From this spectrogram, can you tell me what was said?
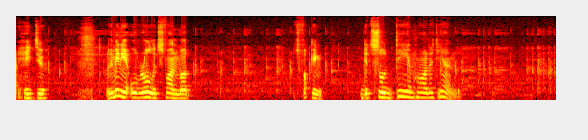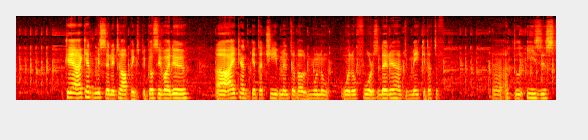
I hate you. The mini overall it's fun, but it's fucking gets so damn hard at the end. Okay, I can't miss any topics because if I do, uh, I can't get achievement about 104, so then you have to make it at the uh, at the easiest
